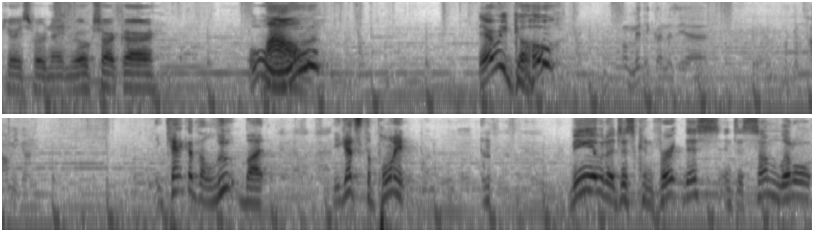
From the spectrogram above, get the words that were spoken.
Curious where Knight and Rogue Shark are. Ooh. Wow. There we go. Oh, mythic gun does he have? Uh, fucking Tommy gun. He can't get the loot, but he gets the point. Being able to just convert this into some little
